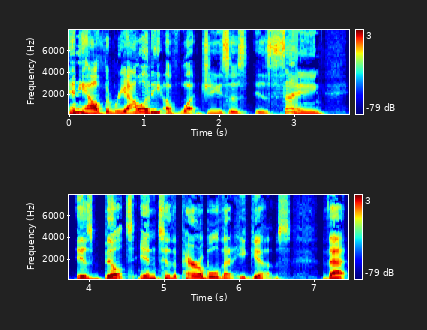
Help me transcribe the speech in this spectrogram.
anyhow, the reality of what Jesus is saying is built into the parable that he gives that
